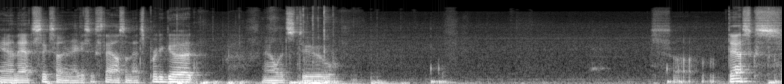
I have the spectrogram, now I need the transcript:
and that's 686,000 that's pretty good now let's do some desks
